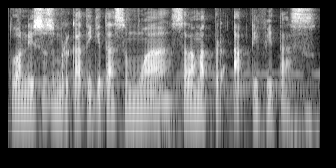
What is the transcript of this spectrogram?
Tuhan Yesus memberkati kita semua. Selamat beraktivitas.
